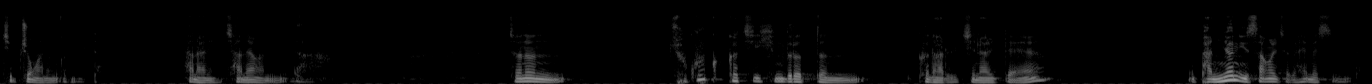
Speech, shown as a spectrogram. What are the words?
집중하는 겁니다. 하나님 찬양합니다. 저는 죽을 것 같이 힘들었던 그날을 지날 때 반년 이상을 제가 헤맸습니다.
